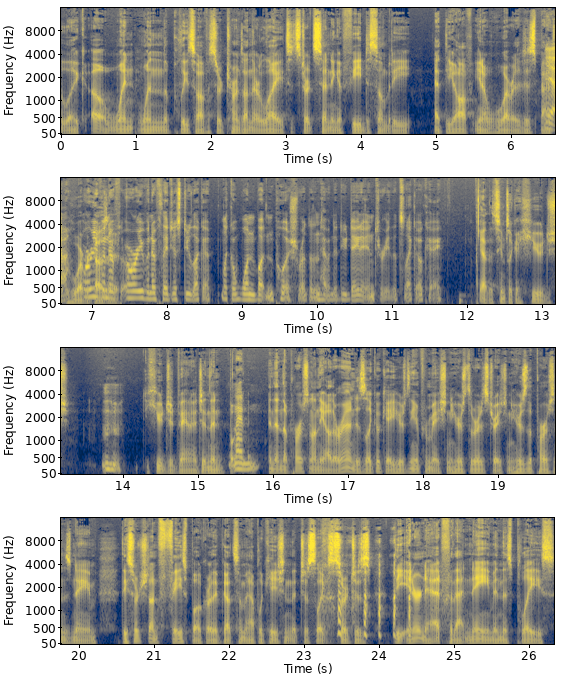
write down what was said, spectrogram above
like oh, when when the police officer turns on their lights, it starts sending a feed to somebody at the off, you know, whoever the dispatcher, Yeah. whoever or does even it. if or even if they just do like a like a one button push rather than having to do data entry. That's like okay, yeah, that seems like a huge, huge advantage. And then. And- then the person on the other end is like, okay, here's the information, here's the registration, here's the person's name. They searched on Facebook, or they've got some application that just like searches the internet for that name in this place,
